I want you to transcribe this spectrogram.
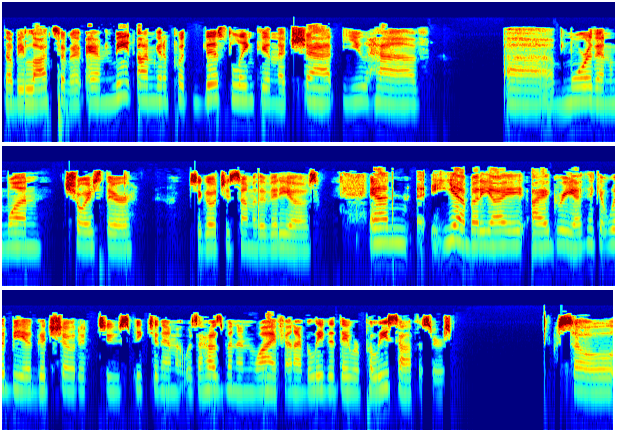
there'll be lots of it. And meet, I'm going to put this link in the chat. You have, uh, more than one choice there to go to some of the videos. And yeah, buddy, I, I agree. I think it would be a good show to, to speak to them. It was a husband and wife, and I believe that they were police officers. So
